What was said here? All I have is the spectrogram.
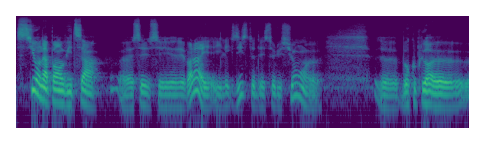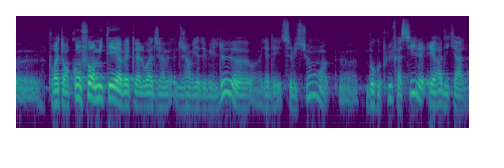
Si on n'a pas envie de ça, euh, voilà, il existe des solutions euh, euh, beaucoup plus. pour être en conformité avec la loi de janvier 2002, il y a des solutions beaucoup plus faciles et radicales,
